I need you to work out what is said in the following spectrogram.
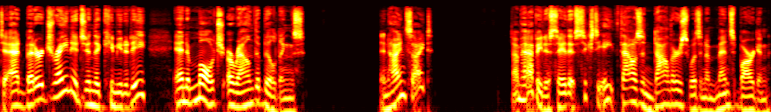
to add better drainage in the community and mulch around the buildings. In hindsight, I'm happy to say that $68,000 was an immense bargain.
